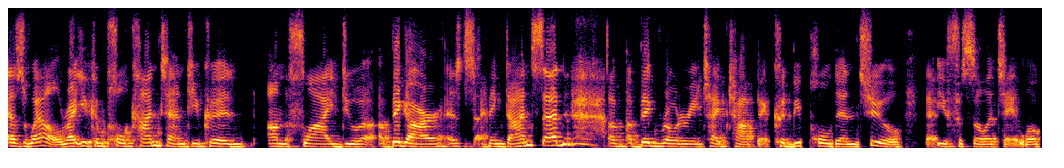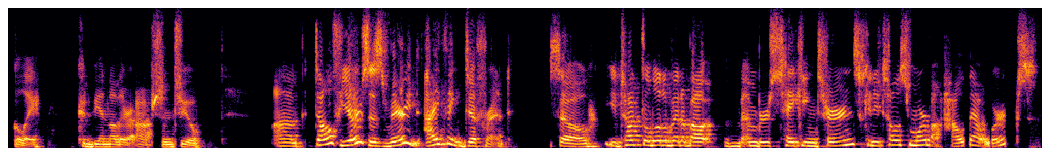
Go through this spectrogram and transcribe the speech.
as well, right? You can pull content. You could on the fly do a, a big R, as I think Don said, a, a, big rotary type topic could be pulled in too that you facilitate locally. Could be another option too. Um, Dolph, yours is very, I think, different. So you talked a little bit about members taking turns. Can you tell us more about how that works?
